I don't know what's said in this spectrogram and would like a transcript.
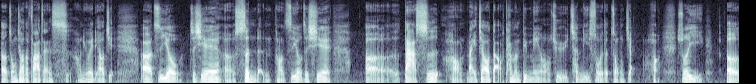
呃宗教的发展史，好，你会了解，啊，只有这些呃圣人，好，只有这些呃大师，好，来教导，他们并没有去成立所谓的宗教，好，所以呃。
